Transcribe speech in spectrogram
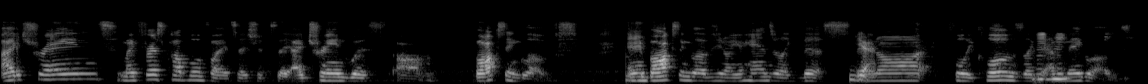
I trained my first couple of fights, I should say. I trained with um, boxing gloves. And in boxing gloves, you know, your hands are like this. They're Yeah. not fully closed like Mhm. the MMA gloves.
